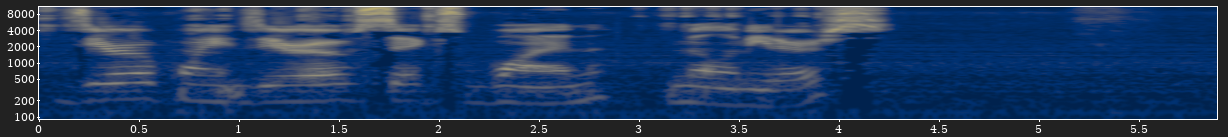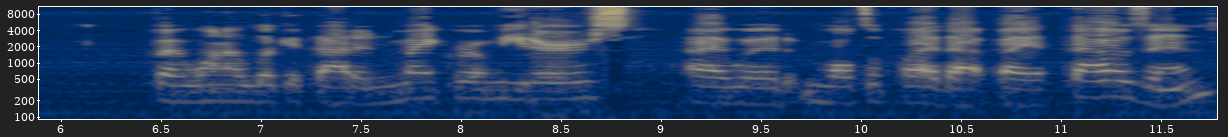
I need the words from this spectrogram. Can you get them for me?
0.061 millimeters. If I want to look at that in micrometers, I would multiply that by a thousand.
